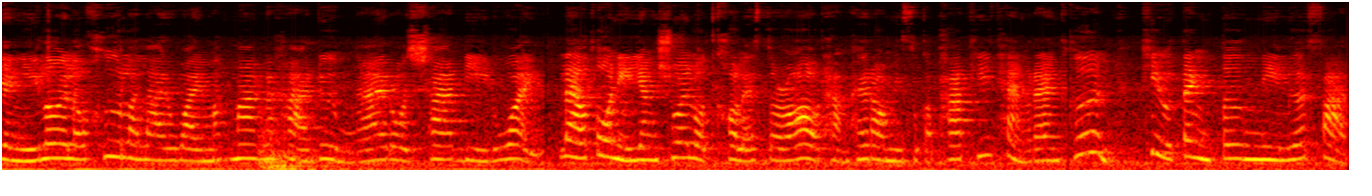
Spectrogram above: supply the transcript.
อย่างนี้เลยแล้วคือละลายไวมากๆนะคะ ดื่มง่ายรสชาติดีด้วย แล้วตัวนี้ยังช่วยลดคอเลสเตอรอลทำให้เรามีสุขภาพที่แข็งแรงขึ้น ผิวเต่งตึงมีเลือดฝาด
